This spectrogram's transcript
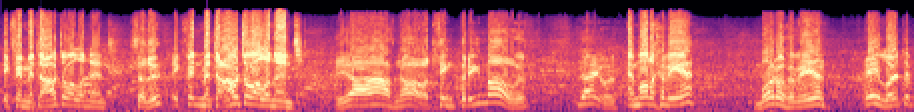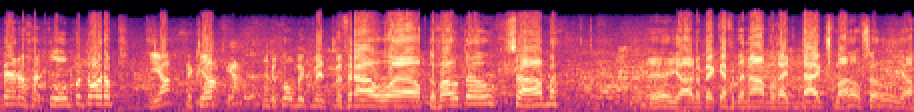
Ik vind met de auto al een end. Salut? Ik vind met de auto al een end. Ja, nou, het ging prima hoor. Nee hoor. En morgen weer? Morgen weer in Luttenberg, het Klompendorp. Ja, dat Ja, ja. En dan kom ik met mevrouw eh, op de foto, samen. Ja, dan ben ik even de naam vergeten, Duiksma of zo, ja.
